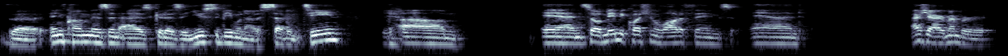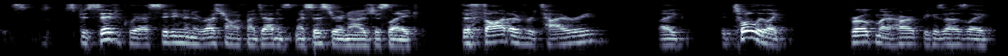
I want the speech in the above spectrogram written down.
the income isn't as good as it used to be when i was 17 Yeah. um, and so it made me question a lot of things and actually i remember specifically i was sitting in a restaurant with my dad and my sister and i was just like the thought of retiring like it totally like broke my heart because i was like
